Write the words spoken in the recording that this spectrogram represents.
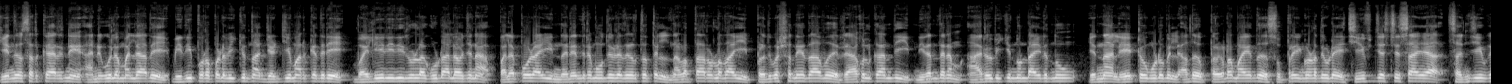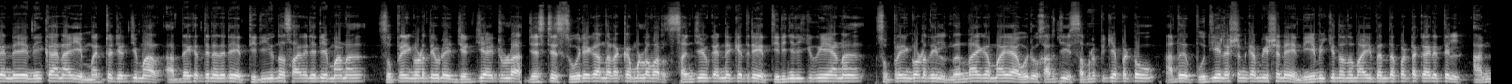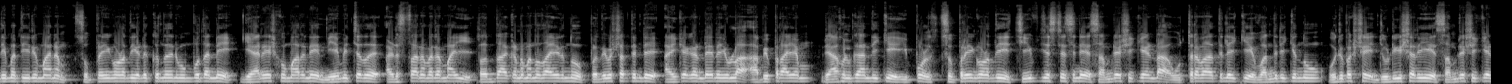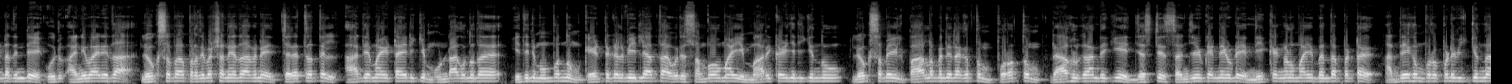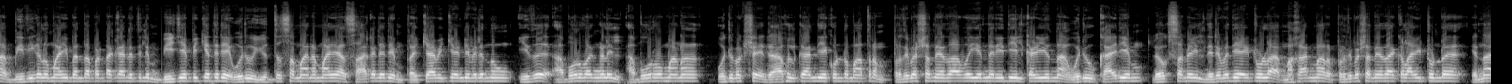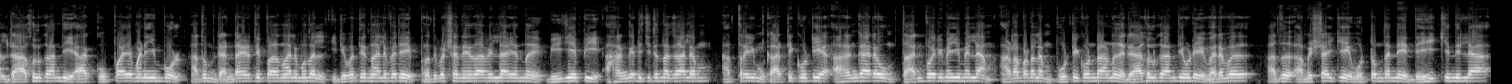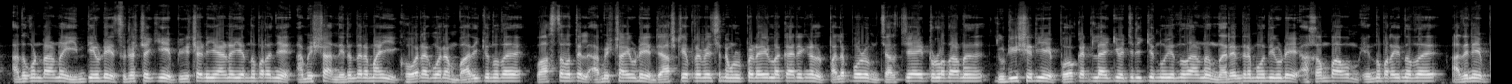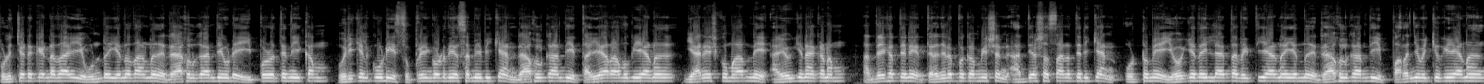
കേന്ദ്ര സർക്കാരിന് അനുകൂലമല്ലാതെ വിധി പുറപ്പെടുവിക്കുന്ന ജഡ്ജിമാർക്കെതിരെ വലിയ രീതിയിലുള്ള ഗൂഢാലോചന പലപ്പോഴായി നരേന്ദ്രമോദിയുടെ നേതൃത്വത്തിൽ നടത്താറുള്ളതായി പ്രതിപക്ഷ നേതാവ് രാഹുൽ ഗാന്ധി നിരന്തരം ആരോപിക്കുന്നുണ്ടായിരുന്നു. എന്നാൽ ഏറ്റവും ഒടുവിൽ അത് പ്രകടമായത് സുപ്രീം കോടതിയുടെ ചീഫ് ജസ്റ്റിസായ സഞ്ജീവ് ഖന്നയെ നീക്കാനായി മറ്റു ജഡ്ജിമാർ അദ്ദേഹത്തിനെതിരെ തിരിയുന്ന സാഹചര്യമാണ്. സുപ്രീം കോടതിയുടെ ജഡ്ജിയായിട്ടുള്ള ജസ്റ്റിസ് സൂര്യകാന്ത് അടക്കമുള്ളവർ സഞ്ജീവ് ഖന്നയ്ക്കെതിരെ തിരിഞ്ഞിരിക്കുകയാണ്. സുപ്രീം കോടതിയിൽ നിർണായകമായ ഒരു ഹർജി സമർപ്പിക്കപ്പെട്ടു. അത് പുതിയ ഇലക്ഷൻ കമ്മീഷനെ നിയമിക്കുന്നതുമായി ബന്ധപ്പെട്ട കാര്യത്തിൽ അന്തിമ തീരുമാനം സുപ്രീം കോടതി എടുക്കുന്നതിന് മുമ്പ് തന്നെ ജ്ഞാനേഷ് കുമാറിനെ നിയമിച്ചത് അടിസ്ഥാനപരമായി റദ്ദാക്കണമെന്നതായിരുന്നു പ്രതിപക്ഷത്തിന്റെ ഐക്യകണ്ഠേനയുള്ള അഭിപ്രായം. രാഹുൽ ഗാന്ധിക്ക് ഇപ്പോൾ സുപ്രീം കോടതി ചീഫ് ജസ്റ്റിസിനെ സംരക്ഷിക്കേണ്ട ഉത്തരവാദിത്തത്തിലേക്ക് വന്നിരിക്കുന്നു. ഒരുപക്ഷെ ജുഡീഷ്യറിയെ സംരക്ഷിക്കേണ്ടതിന്റെ ഒരു അനിവാര്യത ലോക്സഭാ പ്രതിപക്ഷ നേതാവിന് ചരിത്രത്തിൽ ആദ്യമായിട്ടായിരിക്കും ഉണ്ടാകുന്നത്. ഇതിനു മുമ്പൊന്നും കേട്ടുകേൾവിയില്ലാത്ത ഒരു സംഭവമായി മാറിക്കഴിഞ്ഞിരിക്കുന്നു. ലോക്സഭയിൽ പാർലമെന്റിനകത്തും പുറത്തും രാഹുൽ ഗാന്ധിക്ക് ജസ്റ്റിസ് സഞ്ജീവ് ഖന്നയുടെ നീക്കങ്ങളുമായി ബന്ധപ്പെട്ട് അദ്ദേഹം പുറപ്പെടുവിക്കുന്ന വിധികളുമായി ബന്ധപ്പെട്ട കാര്യത്തിലും ബി ജെ പിക്കെതിരെ ഒരു യുദ്ധസമാനമായ സാഹചര്യം പ്രഖ്യാപിക്കേണ്ടി വരുന്നു. ഇത് അപൂർവങ്ങളിൽ അപൂർവമാണ്. ഒരുപക്ഷെ രാഹുൽ ഗാന്ധിയെ കൊണ്ട് മാത്രം പ്രതിപക്ഷ നേതാവ് എന്ന രീതിയിൽ കഴിയുന്ന ഒരു കാര്യം ലോക്സഭയിൽ നിരവധിയായിട്ടുള്ള മഹാന്മാർ പ്രതിപക്ഷ നേതാക്കളായിട്ടുണ്ട്. എന്നാൽ രാഹുൽ ഗാന്ധി ആ കുപ്പായമണിയുമ്പോൾ അതും രണ്ടായിരത്തി പതിനാല് മുതൽ ഇരുപത്തിനാല് വരെ പ്രതിപക്ഷ നേതാവില്ല എന്ന് ബി ജെ പി അഹങ്കരിച്ചിരുന്ന കാലം. അത്രയും കാട്ടിക്കൂട്ടിയ അഹങ്കാരവും താൻ പോരിമയുമെല്ലാം അടപടലം പൂട്ടിക്കൊണ്ടാണ് രാഹുൽ ഗാന്ധിയുടെ വരവ്. അത് അമിത്ഷായ്ക്ക് ഒട്ടും തന്നെ ദഹിക്കുന്നില്ല. അതുകൊണ്ടാണ് ഇന്ത്യയുടെ സുരക്ഷയ്ക്ക് ഭീഷണിയാണ് എന്ന് പറഞ്ഞ് അമിത്ഷാ നിരന്തരമായി ഘോരഘോരം ബാധിക്കുന്നത് വാസ്തവത്തിൽ അമിത്ഷായുടെ രാഷ്ട്രീയ പ്രവേശനം ഉൾപ്പെടെയുള്ള കാര്യങ്ങൾ പലപ്പോഴും ചർച്ചയായിട്ടുള്ളതാണ്. ജുഡീഷ്യറിയെ പോക്കറ്റിലാക്കി വെച്ചിരിക്കുന്നു എന്നതാണ് നരേന്ദ്രമോദിയുടെ അഹംഭാവം എന്ന് പറയുന്നത്. അതിനെ പൊളിച്ചെടുക്കേണ്ടതായി ഉണ്ട് എന്നതാണ് രാഹുൽ ഗാന്ധിയുടെ ഇപ്പോഴത്തെ നീക്കം. ഒരിക്കൽ കൂടി സുപ്രീം കോടതിയെ സമീപിക്കാൻ രാഹുൽ ഗാന്ധി തയ്യാറാവുകയാണ്. ജ്ഞാനേഷ് കുമാറിനെ അയോഗ്യനാക്കണം. അദ്ദേഹത്തിന് തെരഞ്ഞെടുപ്പ് കമ്മീഷൻ അധ്യക്ഷ സ്ഥാനത്തിരിക്കാൻ ഒട്ടുമേ യോഗ്യതയില്ലാത്ത വ്യക്തിയാണ് എന്ന് രാഹുൽ ഗാന്ധി പറഞ്ഞു വയ്ക്കുകയാണ്.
